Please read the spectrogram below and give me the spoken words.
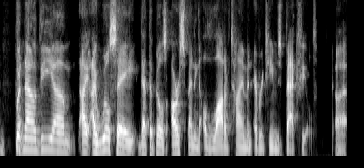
but now the um, I, I, will say that the Bills are spending a lot of time in every team's backfield, uh,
